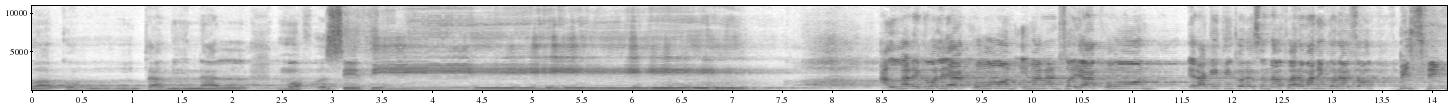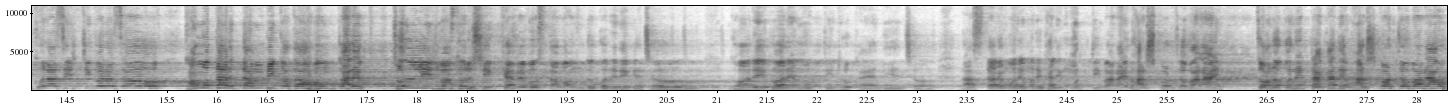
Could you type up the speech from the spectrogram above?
ওয়া কুনতা মিনাল মুফসিদিন আল্লাহ রেখে বলে, এখন ইমান আনছো, এখন। এর আগে কি করেছ? না ফারমানি করেছ? বিশৃঙ্খলা সৃষ্টি করেছ? ক্ষমতার দাম্ভিকতা, অহংকারে চল্লিশ বছর শিক্ষা ব্যবস্থা বন্ধ করে রেখেছো। ঘরে ঘরে মূর্তি ঢোকায় দিয়েছ। রাস্তার মোড়ে মোড়ে খালি মূর্তি বানায়, ভাস্কর্য বানায় জনগণের টাকা দিয়ে ভাস্কর্য বানাও।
